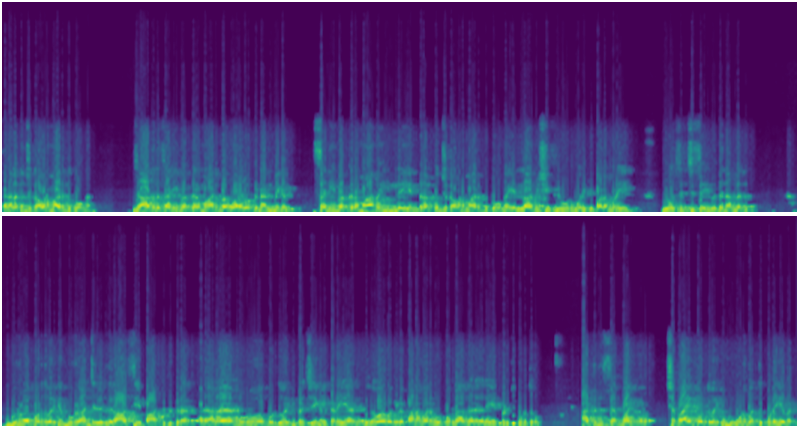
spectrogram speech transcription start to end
அதனால கொஞ்சம் கவனமா இருந்துக்கோங்க. ஜாதல சனி வக்கரமா இருந்தா ஓரளவுக்கு நன்மைகள். சனி வக்கரமாக இல்லை என்றால் கொஞ்சம் கவனமா இருந்துக்கோங்க. எல்லா விஷயத்திலும் ஒரு முறைக்கு பல முறை யோசிச்சு செய்வது நல்லது. குருவை பொறுத்த வரைக்கும் குரு அஞ்சுல இருந்து ராசியை பார்த்துட்டு இருக்கிறார். அதனால குருவை பொறுத்த வரைக்கும் பிரச்சனைகள் கிடையாது. ஏதோ ஒரு வகையில பண வரவு பொருளாதாரம் இதெல்லாம் ஏற்படுத்தி கொடுத்துரும். அடுத்தது செவ்வாய். செவ்வாயை பொறுத்த வரைக்கும் மூணு பத்து குடையவர்.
